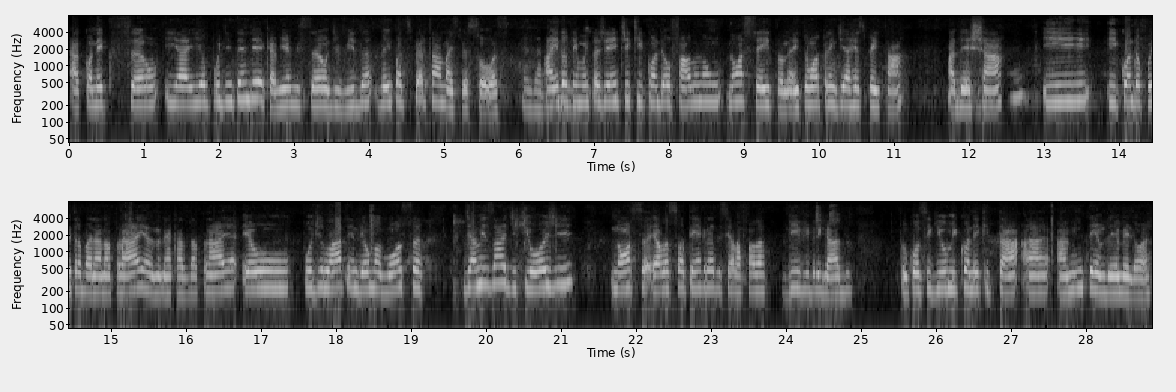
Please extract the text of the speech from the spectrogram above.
a conexão e aí eu pude entender que a minha missão de vida veio para despertar mais pessoas. Exatamente. Ainda tem muita gente que quando eu falo não não aceita, né? Então eu aprendi a respeitar, a deixar e e quando eu fui trabalhar na praia, na minha casa da praia, eu pude lá atender uma moça de amizade que hoje, nossa, ela só tem a agradecer. Ela fala: "Vive, obrigado tu conseguiu me conectar a, a me entender melhor.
